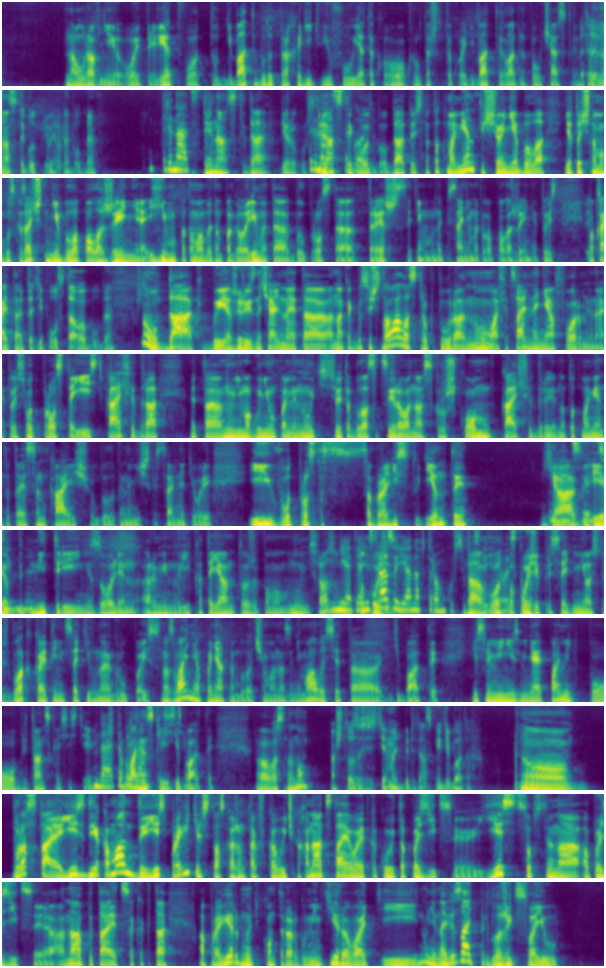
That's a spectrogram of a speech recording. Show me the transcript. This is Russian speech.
на уровне «Ой, привет, вот тут дебаты будут проходить в ЮФУ». Я такой «О, круто, что такое дебаты, ладно, поучаствуем». Это 12 год примерно был, да? 13 13 да, первый курс. 13 год. год был, да. То есть на тот момент еще не было, я точно могу сказать, что не было положения. И мы потом об этом поговорим. Это был просто трэш с этим написанием этого положения. То есть это, пока это... Это типа устава был, да? Ну да, как бы я же говорю, изначально это, она как бы существовала, структура, но официально не оформленная. То есть вот просто есть кафедра, это, ну, не могу не упомянуть, все это было ассоциировано с кружком кафедры, на тот момент это СНК еще был, экономическая социальная теория. И вот просто собрались студенты, я, Глеб, Дмитрий Низолин, Армину и Катаян тоже, по-моему, ну не сразу. Нет, я попозже. не сразу, я на втором курсе Да, вот, попозже присоединилась. То есть была какая-то инициативная группа. Из названия понятно было, чем она занималась. Это дебаты если мне не изменяет память, по британской системе. Да, То это парламентские система. дебаты. А, в основном... А что за система британских дебатов? А, простая. Есть две команды, есть правительство, скажем так, в кавычках, она отстаивает какую-то позицию. Есть, собственно, оппозиция. Она пытается как-то опровергнуть, контраргументировать и, ну, не навязать, предложить свою,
